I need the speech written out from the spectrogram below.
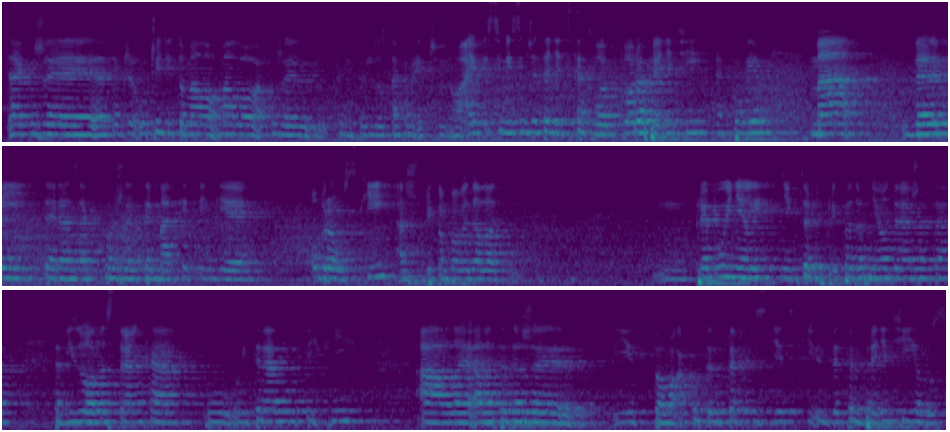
Takže, takže určite to malo, malo akože ten, ten dosah väčší. No aj si myslím, že tá detská tvor, tvorba pre deti, tak poviem, má veľmi teraz akože ten marketing je obrovský, až by som povedala mm, prebujneli v niektorých prípadoch neodráža tá, tá vizuálna stránka tú literárnu tých kníh, ale, ale teda, že je toho, ako ten trh s, detsky, s vecami pre deti alebo s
